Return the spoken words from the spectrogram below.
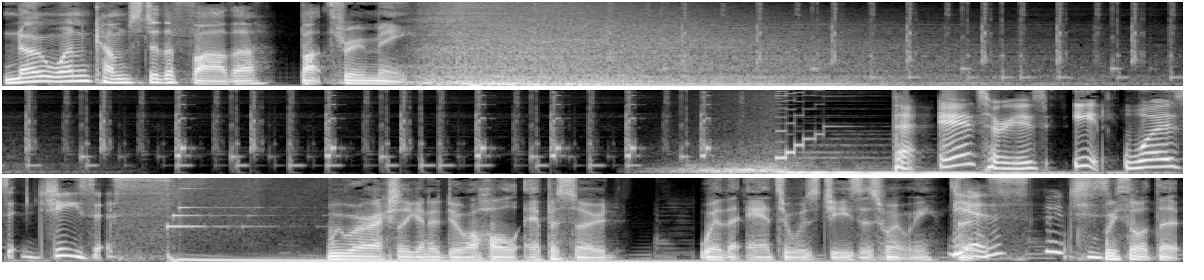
No one comes to the Father but through me. Answer is it was Jesus. We were actually going to do a whole episode where the answer was Jesus, weren't we? But yes. We thought that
